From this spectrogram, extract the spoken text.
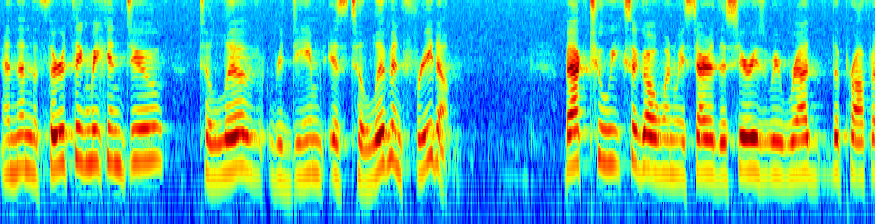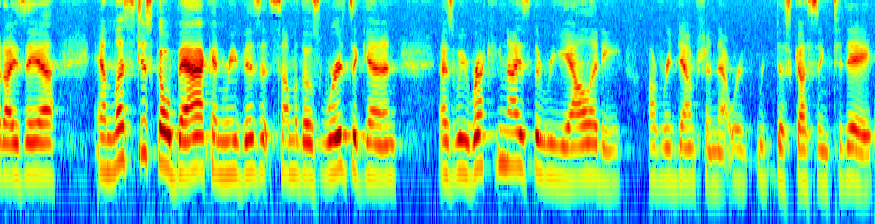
And then the third thing we can do to live redeemed is to live in freedom. Back two weeks ago, when we started the series, we read the prophet Isaiah. And let's just go back and revisit some of those words again as we recognize the reality of redemption that we're discussing today.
